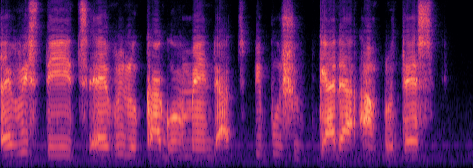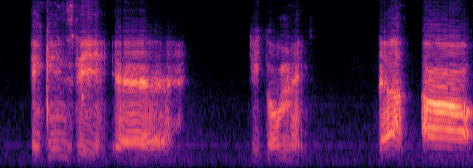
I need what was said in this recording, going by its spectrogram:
every state, every local government that people should gather and protest against the uh, the government. Then, uh,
